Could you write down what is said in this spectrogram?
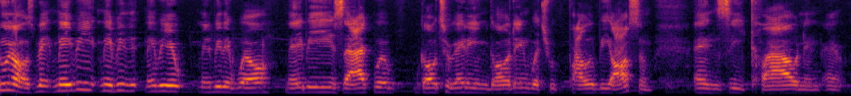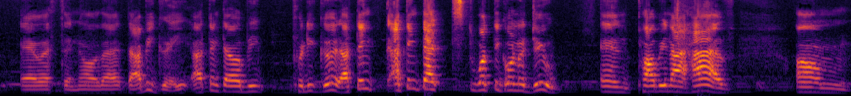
who knows? Maybe, maybe, maybe, maybe they will. Maybe Zack will go to Radiant Garden, which would probably be awesome, and see Cloud and, and Aerith and all that. That'd be great. I think that would be pretty good. I think I think that's what they're gonna do, and probably not have um,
